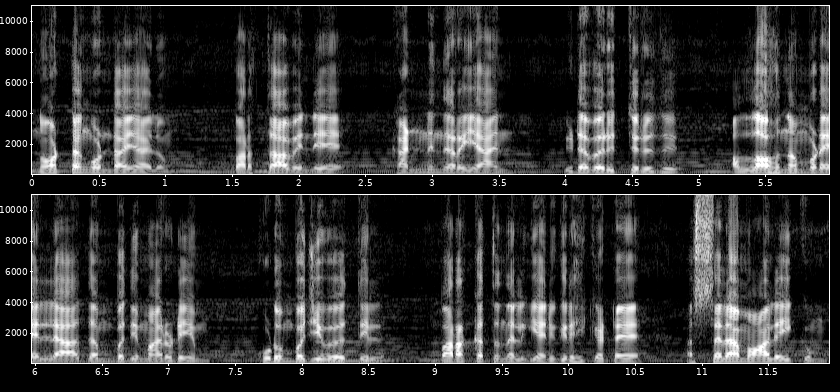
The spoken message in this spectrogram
നോട്ടം കൊണ്ടായാലും ഭർത്താവിന്റെ കണ്ണു നിറയാൻ ഇടവരുത്തരുത്. അള്ളാഹു നമ്മുടെ എല്ലാ ദമ്പതിമാരുടെയും കുടുംബജീവിതത്തിൽ ബറക്കത്ത് നൽകി അനുഗ്രഹിക്കട്ടെ. അസ്സലാമലൈക്കും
